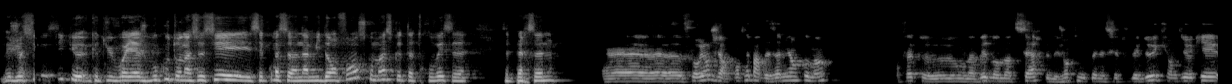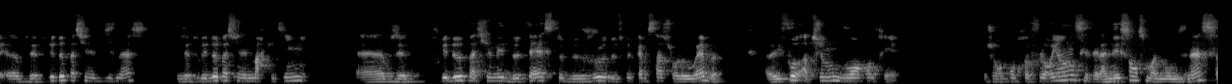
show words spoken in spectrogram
mais je sais aussi que, que tu voyages beaucoup. Ton associé, c'est quoi C'est un ami d'enfance? Comment est-ce que tu as trouvé cette personne? Euh, Florian, j'ai rencontré par des amis en commun en fait, euh, on avait dans notre cercle des gens qui nous connaissaient tous les deux et qui ont dit Ok, euh, vous êtes tous les deux passionnés de business, vous êtes tous les deux passionnés de marketing, euh, vous êtes tous les deux passionnés de tests, de jeux, de trucs comme ça sur le web. il faut absolument que vous vous rencontriez. Je rencontre Florian, c'était la naissance, moi, de mon business.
